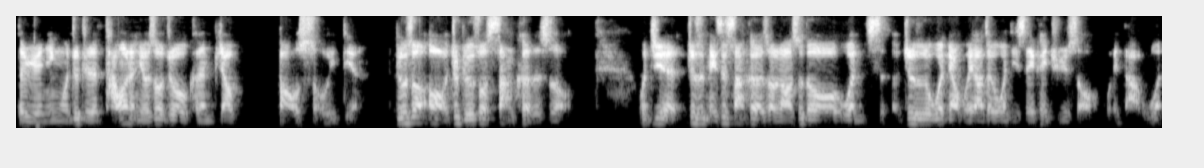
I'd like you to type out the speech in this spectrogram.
的原因，我就觉得台湾人有时候就可能比较保守一点。比如说哦，就比如说上课的时候，我记得就是每次上课的时候，老师都问，就是问要回答这个问题，谁可以举手回答问。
